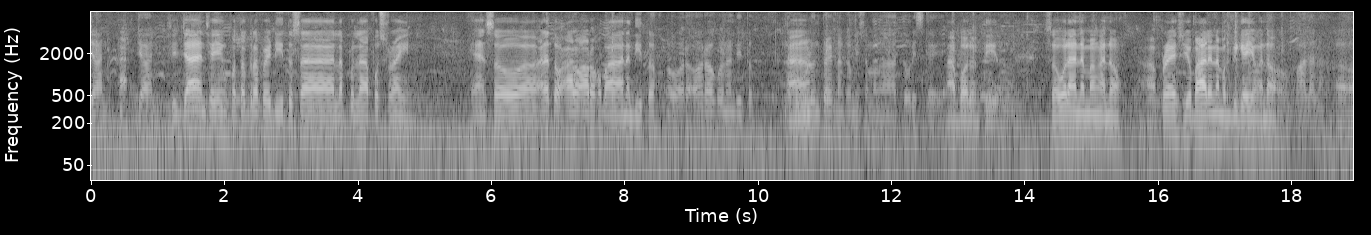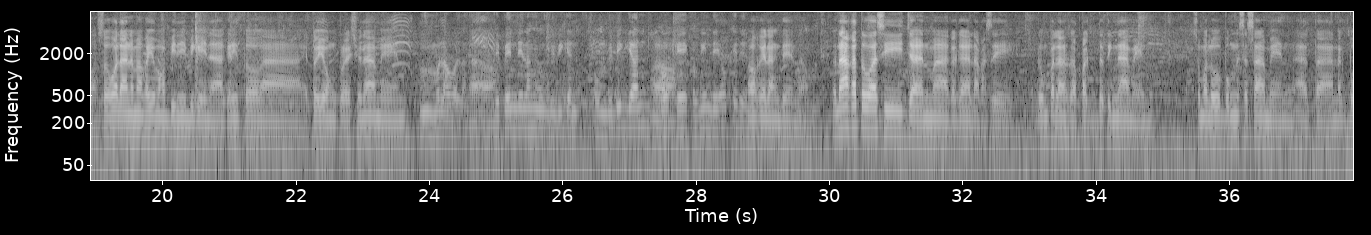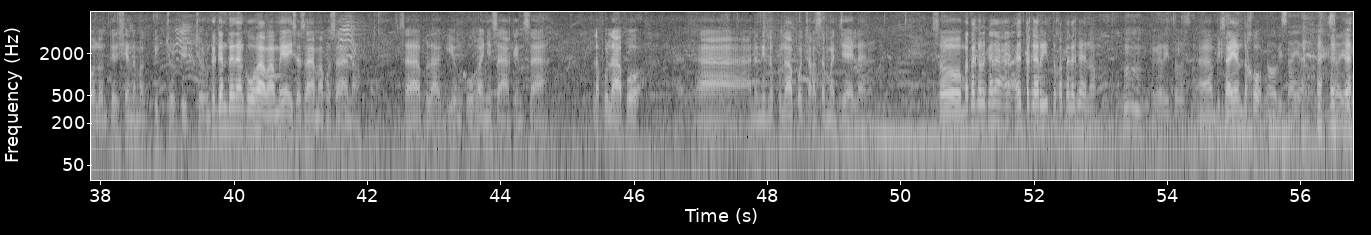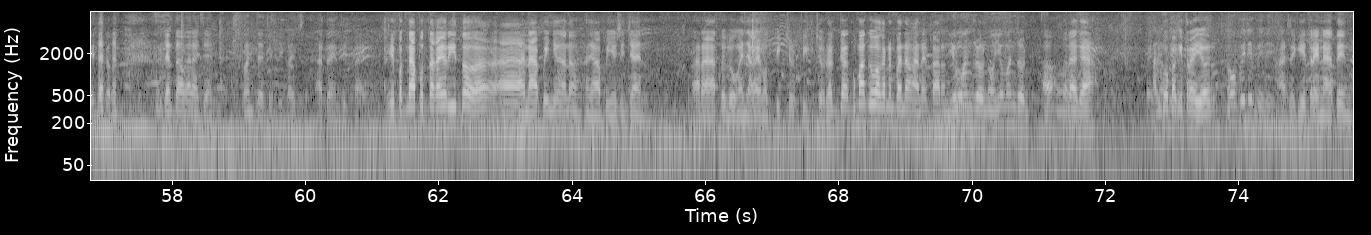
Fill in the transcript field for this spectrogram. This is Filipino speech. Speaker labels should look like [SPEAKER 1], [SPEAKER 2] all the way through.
[SPEAKER 1] Jan.
[SPEAKER 2] Ha?
[SPEAKER 1] Jan.
[SPEAKER 2] Si Jan, siya yung photographer dito sa Lapu-Lapu Shrine. Yan, so uh, ano to, araw-araw ka ba nandito?
[SPEAKER 1] Oh, araw-araw ko nandito.
[SPEAKER 2] Ah.
[SPEAKER 1] Nag-volunteer lang kami sa mga tourist guide.
[SPEAKER 2] Ah, volunteer. So wala namang ano, ah, presyo, bahala na magbigay yung ano.
[SPEAKER 1] Oh, bahala na.
[SPEAKER 2] Oo. so wala naman kayong mga binibigay na ganito, nga ito yung presyo namin.
[SPEAKER 1] Mm, wala, wala.
[SPEAKER 2] Oo.
[SPEAKER 1] Depende lang yung bibigyan. Kung bibigyan,
[SPEAKER 2] Oo.
[SPEAKER 1] okay. Kung hindi, okay din.
[SPEAKER 2] Okay lang din. No? So, nakakatuwa si Jan, mga kagala, kasi doon pa lang sa pagdating namin, sumalubong na sa sa amin at ah, nag-volunteer siya na mag-picture-picture. Ang kaganda ng kuha, mamaya isasama ko sa ano sa vlog yung kuha niya sa akin sa Lapu-Lapu. Ah, ano ni Lapu-Lapu at saka sa Magellan. So, matagal ka na, ay taga rito ka talaga, no?
[SPEAKER 1] Mm, taga rito.
[SPEAKER 2] Ah, Bisayan dako.
[SPEAKER 1] Oh, Bisaya. Oh. Bisaya gito ko.
[SPEAKER 2] Ilan taon ka na dyan?
[SPEAKER 1] 20, 25 sa.
[SPEAKER 2] Ah, 25. Eh, pag napunta kayo rito, ha, ah, hanapin nyo, ano, hanapin nyo si Jan. Para tulungan niya kayo mag-picture-picture. Nag- Gumagawa ka na ba ng ano, parang
[SPEAKER 1] Human
[SPEAKER 2] drone?
[SPEAKER 1] drone. Oh, human drone.
[SPEAKER 2] Oh, talaga? Pwede
[SPEAKER 1] Alam yun.
[SPEAKER 2] itry yun?
[SPEAKER 1] Oh, pwede, pwede.
[SPEAKER 2] Ah, sige, try natin.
